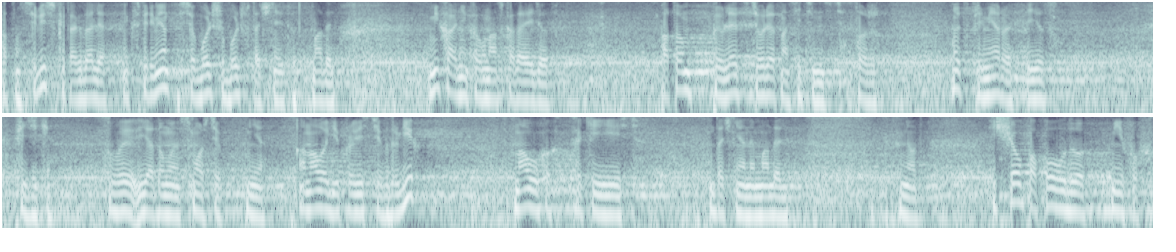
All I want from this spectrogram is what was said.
атмосферической и так далее. Эксперименты все больше и больше уточняют эту модель. Механика у нас когда идет. Потом появляется теория относительности тоже. Ну, это примеры из физики. Вы, я думаю, сможете мне аналогии провести в других науках, какие есть уточненные модели. Вот. Еще по поводу мифов.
